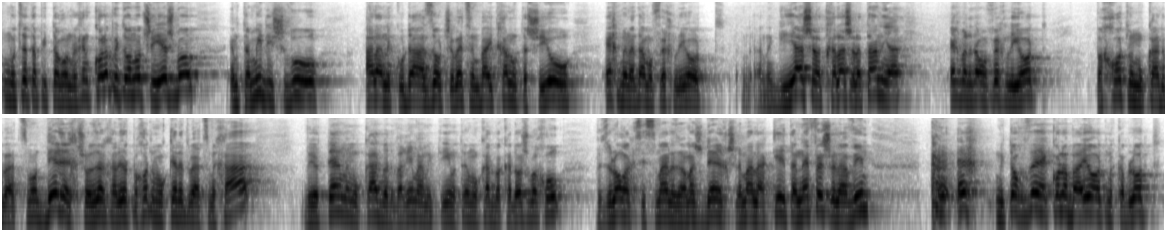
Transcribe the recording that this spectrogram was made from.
מוצא את הפתרון. ולכן כל הפתרונות שיש בו, הם תמיד ישבו על הנקודה הזאת, שבעצם בה התחלנו את השיעור, איך בן אדם הופך להיות, הנגיעה של התחלה של התניא, איך בן אדם הופך להיות פחות ממוקד בעצמו, דרך שעוזר לך להיות פחות ממוקדת בעצמך, ויותר ממוקד בדברים האמיתיים, יותר ממוקד בקדוש ברוך הוא, וזה לא רק סיסמה, אלא זה ממש דרך שלמה להכיר את הנפש ולהבין איך מתוך זה כל הבעיות מקבלות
